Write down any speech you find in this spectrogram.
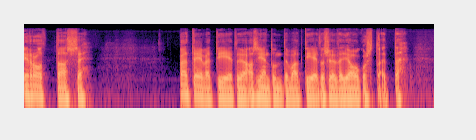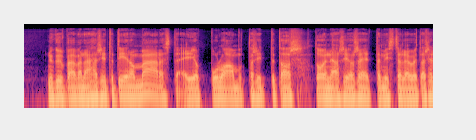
erottaa se pätevä tieto ja asiantunteva tieto sieltä joukosta, että nykypäivänähän siitä tiedon määrästä ei ole pulaa, mutta sitten taas toinen asia on se, että mistä löydetään se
